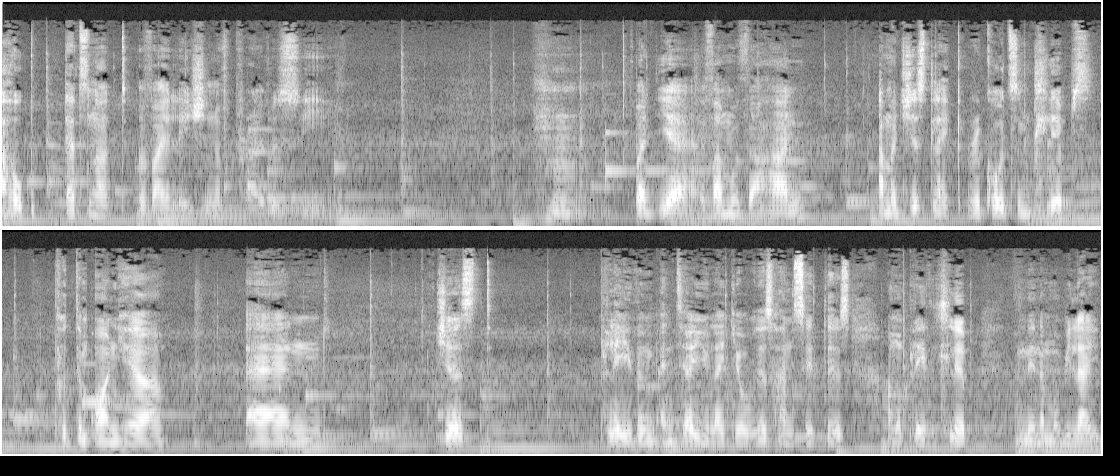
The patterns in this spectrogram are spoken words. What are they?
I hope that's not a violation of privacy. Hmm. But yeah, if I'm with a hun, I'ma just like record some clips, put them on here, and just play them and tell you like, yo, this hand said this. I'm gonna play the clip, and then I'm gonna be like,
